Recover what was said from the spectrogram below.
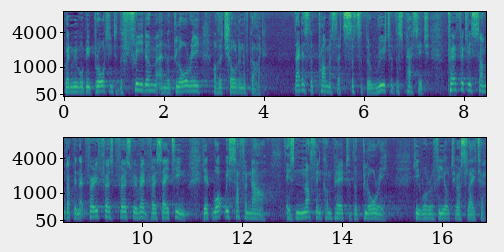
when we will be brought into the freedom and the glory of the children of God. That is the promise that sits at the root of this passage, perfectly summed up in that very first verse we read, verse 18. Yet what we suffer now is nothing compared to the glory he will reveal to us later.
